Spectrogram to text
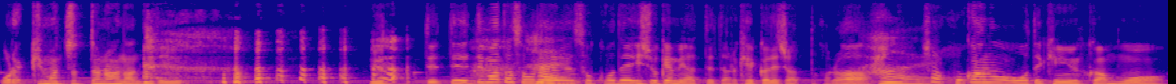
俺決まっちゃったななんて 言ってて。でまたそれ、はい、そこで一生懸命やってたら結果出ちゃったから、はい、じゃあ他の大手金融機関も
